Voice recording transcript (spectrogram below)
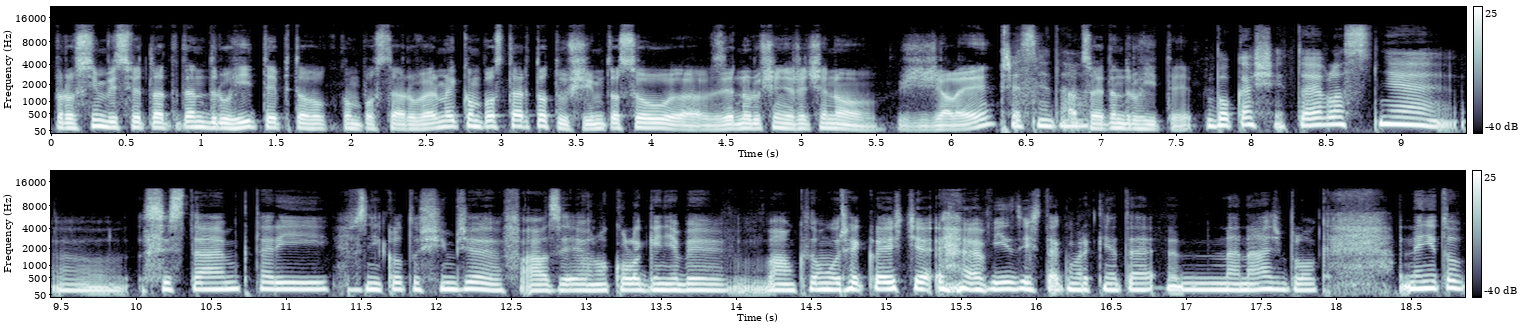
prosím vysvětlete ten druhý typ toho kompostéru. Vermikompostér to tuším, to jsou eh, zjednodušeně řečeno žaly. Přesně tak. A co je ten druhý typ? Bokaši. To je vlastně uh, systém, který vznikl, tuším, že v Ázii. Ono kolegyně by vám k tomu řekly ještě víc, když tak mrkněte na náš blog. Není to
